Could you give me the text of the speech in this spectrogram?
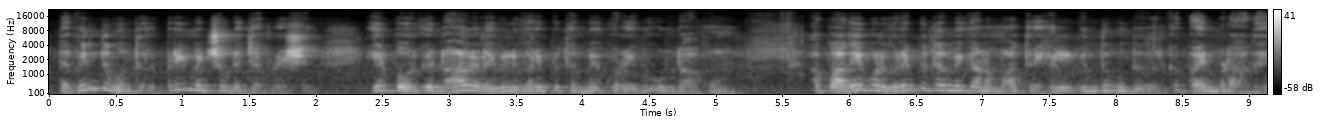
இந்த விந்து முந்தல் ப்ரீமெச்சூர் எஜாகுலேஷன் இருப்பவருக்கு நாளடைவில் விரைப்புத்தன்மை குறைவு உண்டாகும். அப்போ அதே போல் விரைப்புத்தன்மைக்கான மாத்திரைகள் விந்து முந்துதலுக்கு பயன்படாது.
